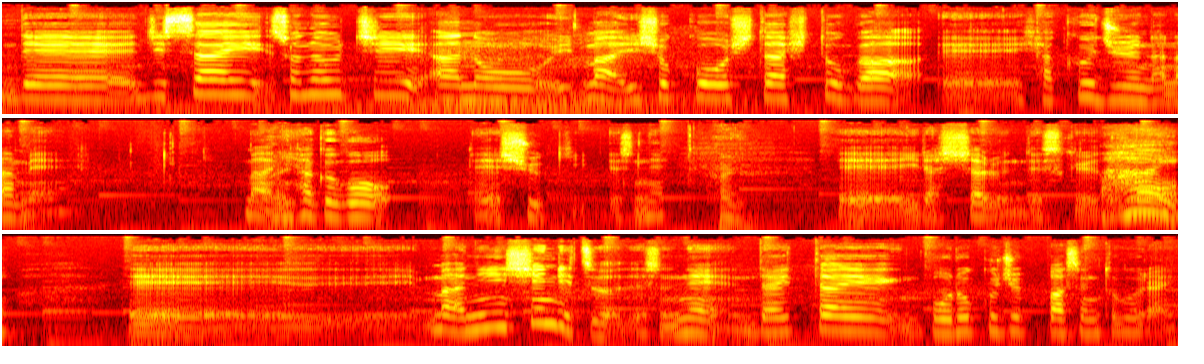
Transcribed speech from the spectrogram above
で実際そのうちあの、まあ、移植をした人が、えー、117名、まあ、はい。205、えー周期ですね、はい。えーいらっしゃるんですけれども、はいえーまあ、妊娠率はですね大体560%ぐらい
